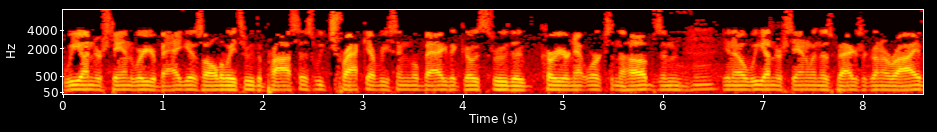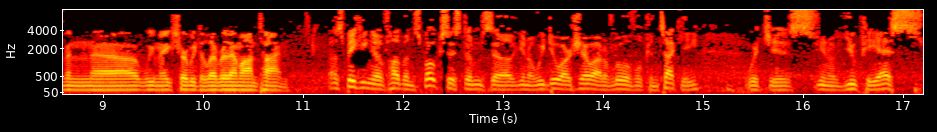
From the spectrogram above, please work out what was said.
we understand where your bag is all the way through the process. We track every single bag that goes through the courier networks and the hubs, and Mhm. you know we understand when those bags are going to arrive, and uh, we make sure we deliver them on time. Now, speaking of hub and spoke systems, uh, you know, we do our show out of Louisville, Kentucky, which is, you know, UPS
